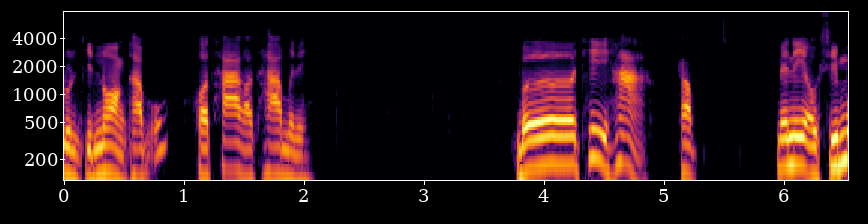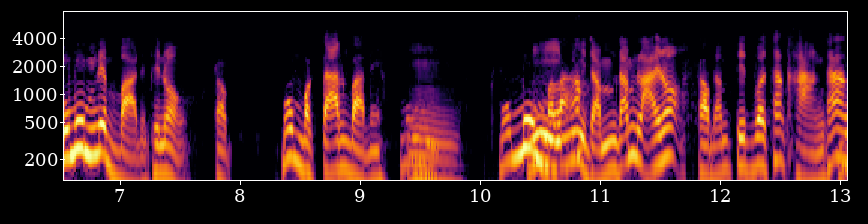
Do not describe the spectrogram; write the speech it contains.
รุ่นกินน้องครับโอ้ขอท่าขอท่ามื้อนี้เบอร์ที่ห้าครับ แม่นี่ออกสีมุมๆเนี่ยบาดนี่พี่น้องมุมบักตาลบาดนี่มุมอืมมุมมุมมาละ มีดำดำหลายเนาะครับ ดำติดไว่าทางขางทาง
